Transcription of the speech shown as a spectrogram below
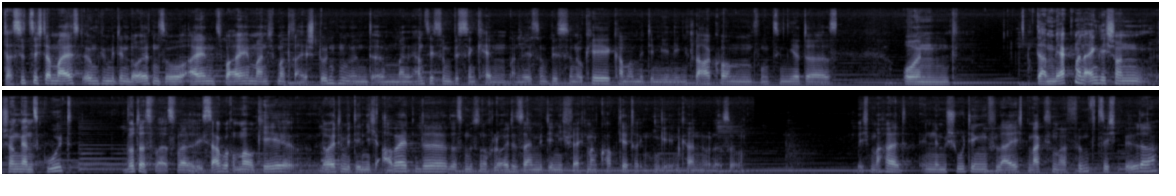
Da sitze ich da meist irgendwie mit den Leuten so ein, zwei, manchmal drei Stunden und äh, man lernt sich so ein bisschen kennen. Man weiß so ein bisschen, okay, kann man mit demjenigen klarkommen, funktioniert das? Und da merkt man eigentlich schon, schon ganz gut, wird das was. Weil ich sage auch immer, okay, Leute, mit denen ich arbeite, das müssen auch Leute sein, mit denen ich vielleicht mal einen Cocktail trinken gehen kann oder so. Ich mache halt in einem Shooting vielleicht maximal 50 Bilder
